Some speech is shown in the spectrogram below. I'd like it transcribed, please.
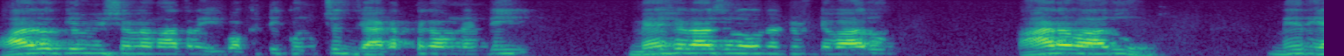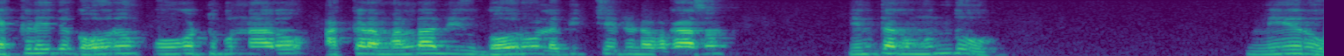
ఆరోగ్యం విషయంలో మాత్రం ఒకటి కొంచెం జాగ్రత్తగా ఉండండి. మేషరాశిలో ఉన్నటువంటి వారు ఆడవారు మీరు ఎక్కడైతే గౌరవం పోగొట్టుకున్నారో అక్కడ మళ్ళా మీకు గౌరవం లభించేటువంటి అవకాశం. ఇంతకు ముందు మీరు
